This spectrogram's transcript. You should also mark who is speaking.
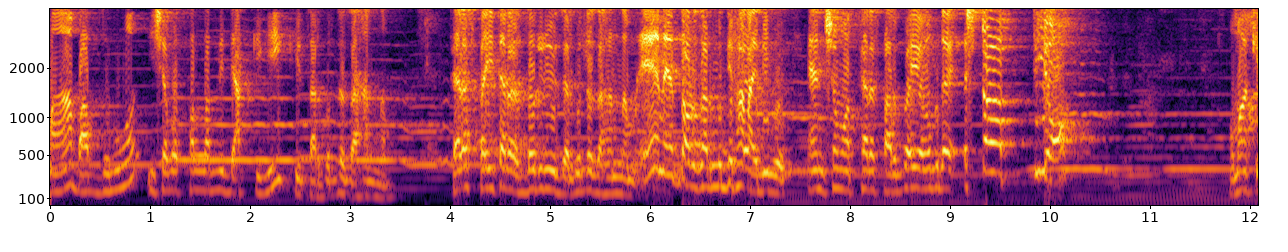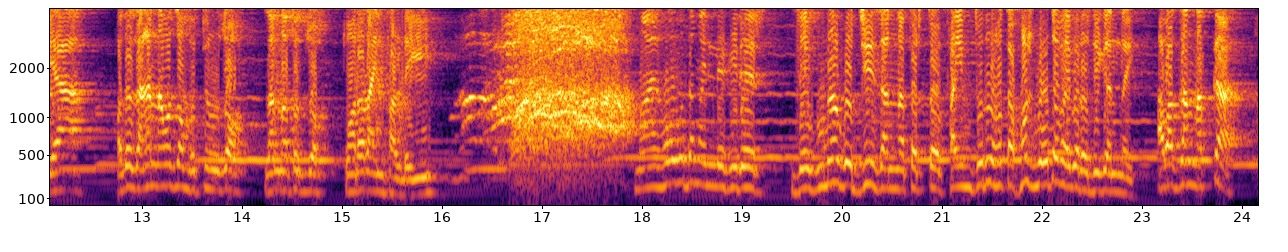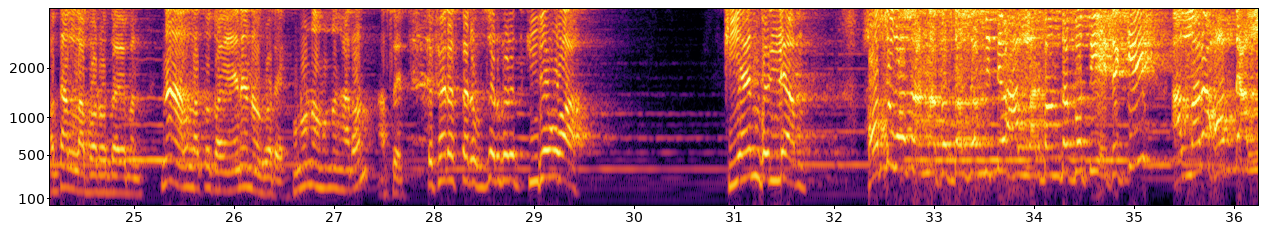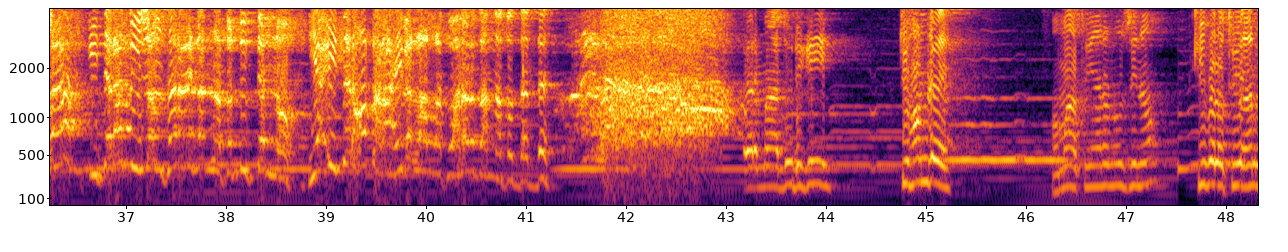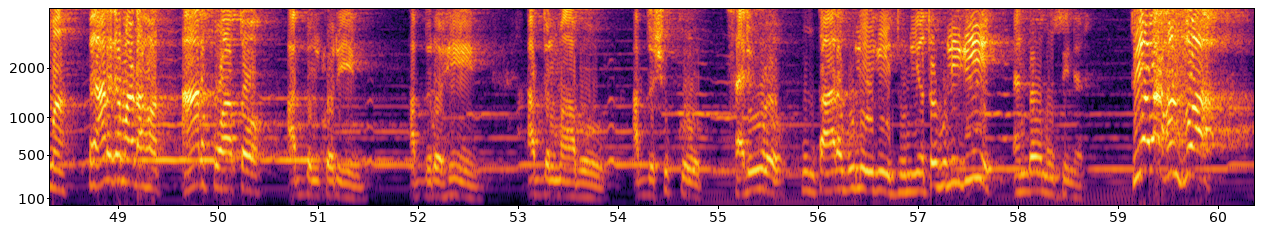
Speaker 1: মা, বাপ দুনুও হিসাবত ফাল্লাম নি, কি চার জাহান্নাম। এনে দরজার মধ্যে ফালাই দিব। এন সময় স্টপ তিও ওমা অত জান্নাতত যাও তোমার হব যে গুনাহ গজ্জি জান্নাতর তো ফাইম দূরের হতা হস বহুত পাইবার অধিকার নাই। আবার জান্নাত কা? হতা আল্লাহ বড় দয়াবান। না, আল্লাহ তো দয়া এনে নগরে। কোনো না কোনো কারণ আছে। তো ফেরেস্তার হুজুর করে কি রে ওয়া কিয়ান বললাম? হত বা জান্নাতের দরজা নিতে আল্লাহর বান্দা গতি এটা কি? আল্লাহর হদ দে আল্লাহ ইতারা দুইজন ছাড়া জান্নাতের ঢুকতেন না ইয়া ইতার হদ রাহিবে আল্লাহ তো আর জান্নাতের দাদ দে। এর মা দুরি কি? তুই হন রে। তুই আর কি বলো তুই আর মা? এ আর কে মাটা হত আর ফুয়া তো আব্দুল করিম আব্দুর রহিম আব্দুল মাহবুব আব্দুল শুকুর সারিও হুন তার ভুলি গি দুনিয়া তো ভুলি গি এন্ডো নসিনের তুই আবার হন ফুয়া?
